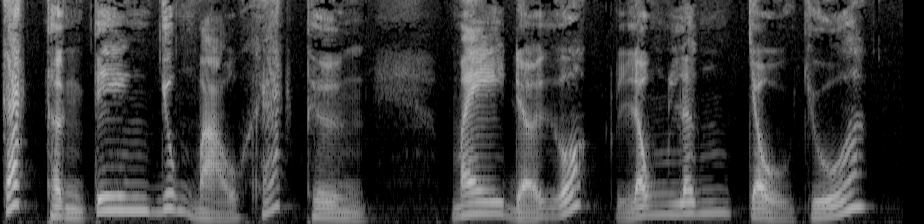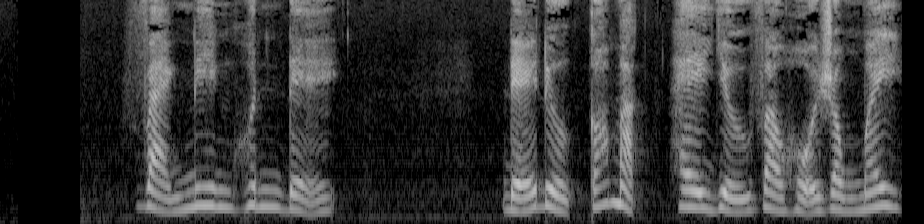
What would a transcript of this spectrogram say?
Các thần tiên dung mạo khác thường, mây đỡ gót lông lân chầu chúa. Vạn niên huynh đệ Để được có mặt hay dự vào hội rồng mây,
